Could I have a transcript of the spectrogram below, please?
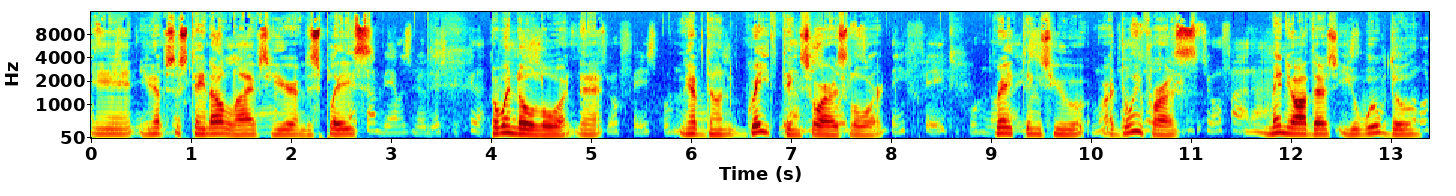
and you have sustained our lives here in this place. But we know, Lord, that you have done great things for us, Lord. Great things you are doing for us. Many others you will do.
